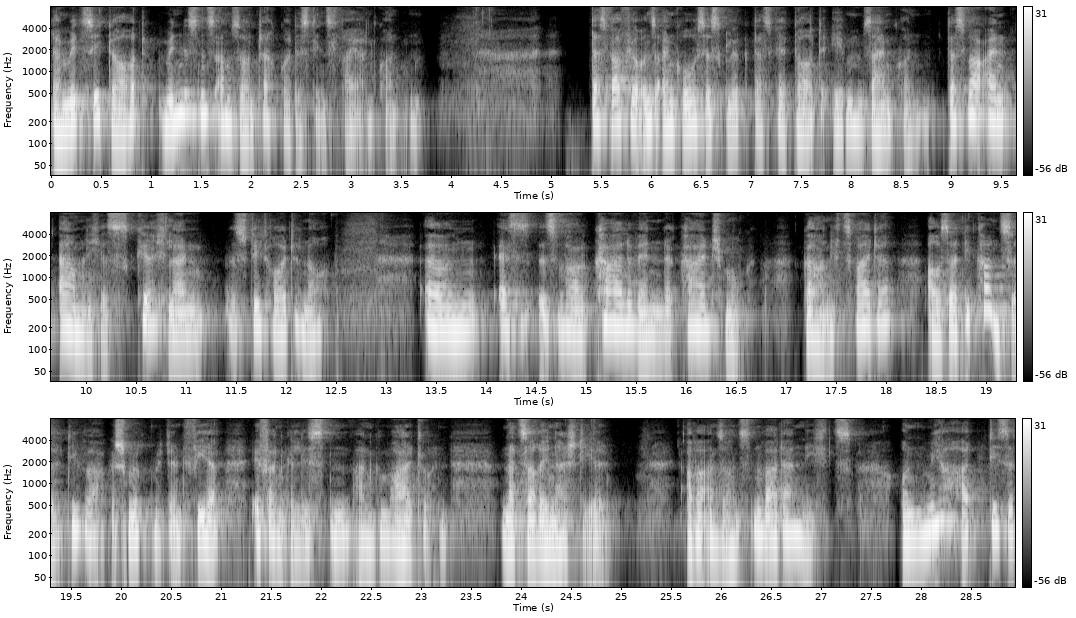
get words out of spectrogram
damit sie dort mindestens am Sonntag Gottesdienst feiern konnten. Das war für uns ein großes Glück, dass wir dort eben sein konnten. Das war ein ärmliches Kirchlein, es steht heute noch. Ähm, es, es war kahle Wände, kein Schmuck, gar nichts weiter, außer die Kanzel, die war geschmückt mit den vier Evangelisten angemalt und Nazarenerstil. Aber ansonsten war da nichts. Und mir hat diese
